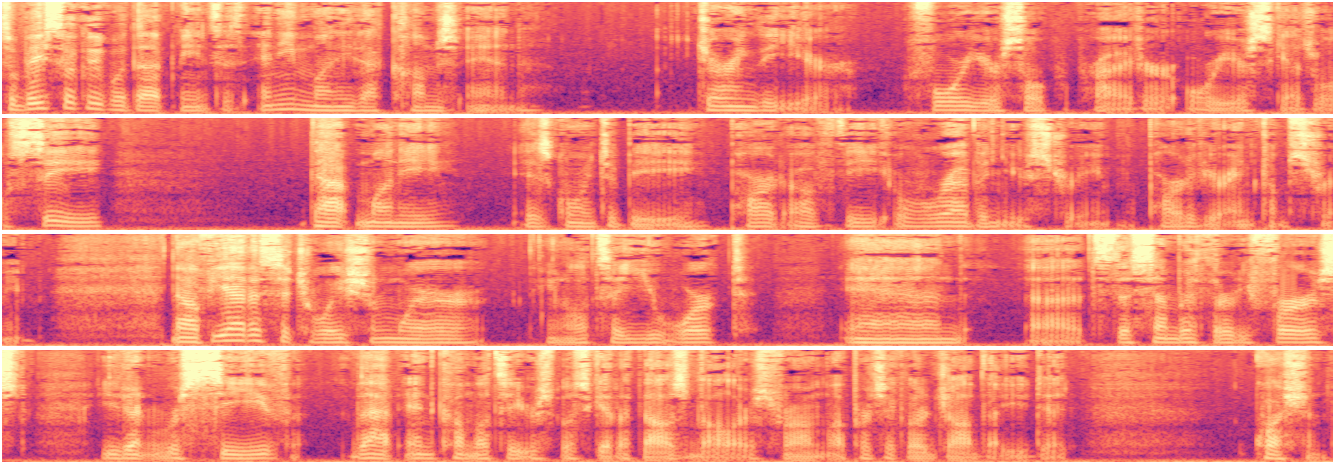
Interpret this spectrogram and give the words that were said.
So basically what that means is any money that comes in during the year for your sole proprietor or your Schedule C, that money is going to be part of the revenue stream, part of your income stream. Now, if you had a situation where, you know, let's say you worked and uh, it's December 31st, you didn't receive that income, let's say you're supposed to get $1,000 from a particular job that you did. Question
